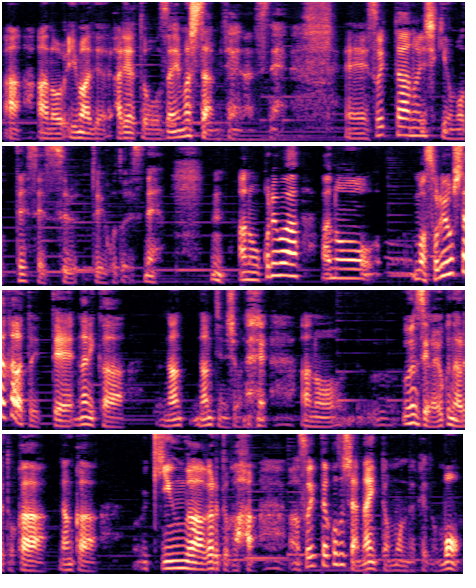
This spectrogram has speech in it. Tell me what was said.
あ、あの、今までありがとうございました、みたいなですね。えー、そういったあの意識を持って接するということですね。うん。あの、これは、あの、まあ、それをしたからといって何か、なん、なんて言うんでしょうね。あの、運勢が良くなるとか、なんか、金運が上がるとか、そういったことじゃないと思うんだけども、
